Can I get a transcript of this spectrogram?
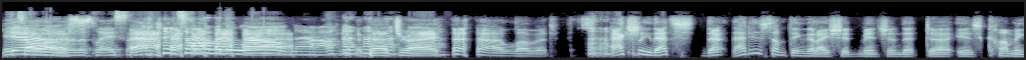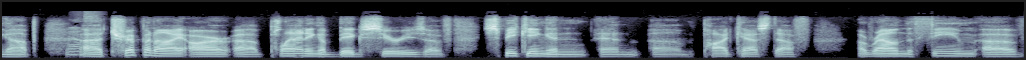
it's all over the place. it's all over the world now. That's right. I love it. Actually, that's that that is something that I should mention that uh, is coming up. Yes. Uh, Tripp and I are uh, planning a big series of speaking and and um, podcast stuff around the theme of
